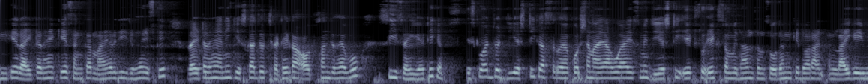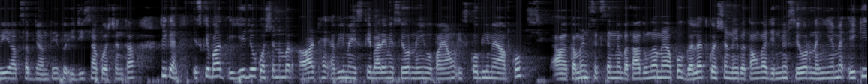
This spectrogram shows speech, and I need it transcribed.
इनके राइटर हैं के शंकर नायर जी, जो है इसके राइटर हैं। यानी कि इसका जो छठे का ऑप्शन जो है वो सी सही है, ठीक है? इसके बाद जो जीएसटी का क्वेश्चन आया हुआ है, इसमें जीएसटी 101 संविधान संशोधन के द्वारा लाई गई हुई, आप सब जानते हैं तो इजी सा क्वेश्चन था, ठीक है? इसके बाद ये जो क्वेश्चन नंबर आठ है, अभी मैं इसके बारे में श्योर नहीं हो पाया हूँ, इसको भी मैं आपको कमेंट सेक्शन में बता दूँगा, मैं आपको गलत क्वेश्चन नहीं बताऊँगा, जिनमें श्योर नहीं है, मैं एक ही,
